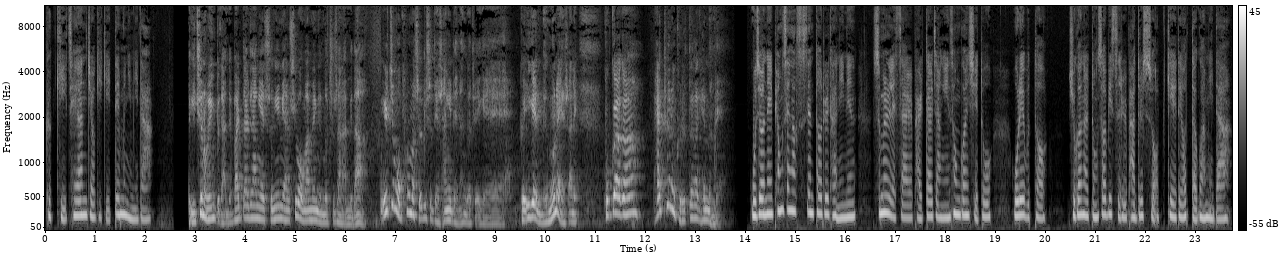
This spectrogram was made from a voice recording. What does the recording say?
극히 제한적이기 때문입니다. 2,500명밖에 안 돼. 발달장애 성인이 한 15만 명 정도 추산합니다. 1.5%만 서비스 대상이 되는 거죠, 이게. 그, 이게 너무나 예산이. 국가가 발표는 그렇다고 했는데. 오전에 평생학습센터를 다니는 24살 발달장애인 성관 씨도 올해부터 주간활동 서비스를 받을 수 없게 되었다고 합니다.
